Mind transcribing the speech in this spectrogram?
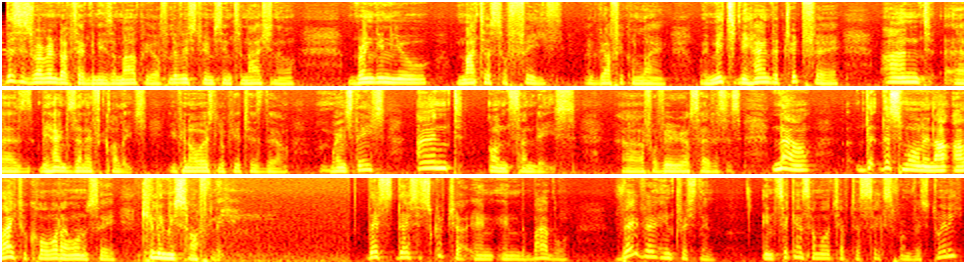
This is Reverend Dr. Ebenezer Markwei of Living Streams International, bringing you matters of faith with Graphic Online. We meet behind the trade fair and uh, behind Zenith College. You can always locate us there on Wednesdays and on Sundays uh, for various services. Now, th this morning, I, I like to call what I want to say, killing me softly. There's, there's a scripture in, in the Bible, very, very interesting, in 2 Samuel chapter 6 from verse 20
